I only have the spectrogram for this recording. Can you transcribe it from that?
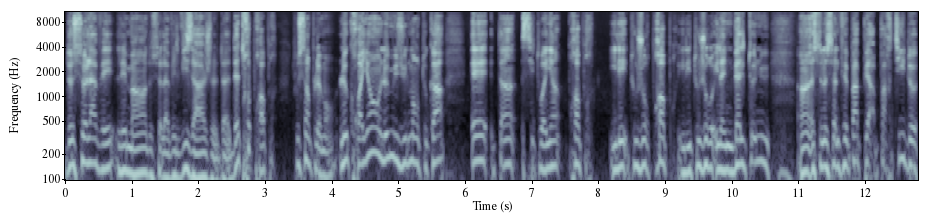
de se laver les mains, de se laver le visage, d'être propre, tout simplement. Le croyant, le musulman en tout cas, est un citoyen propre. Il est toujours propre, il est toujours, il a une belle tenue. Hein, ça, ne, fait pas partie de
